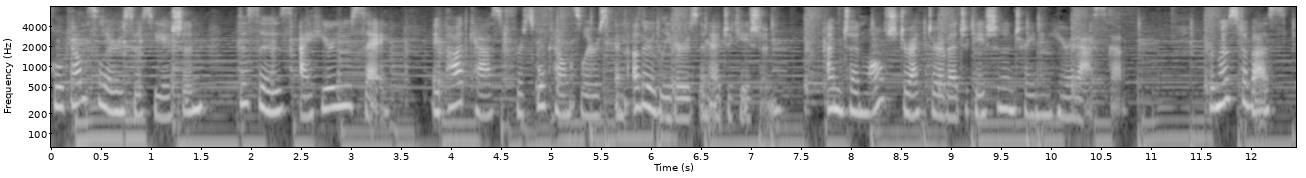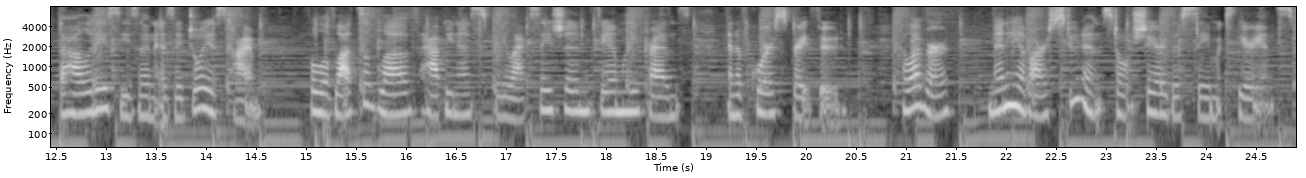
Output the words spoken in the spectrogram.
School Counselor Association, this is I Hear You Say, a podcast for school counselors and other leaders in education. I'm Jen Walsh, Director of Education and Training here at ASCA. For most of us, the holiday season is a joyous time, full of lots of love, happiness, relaxation, family, friends, and of course, great food. However, many of our students don't share this same experience.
